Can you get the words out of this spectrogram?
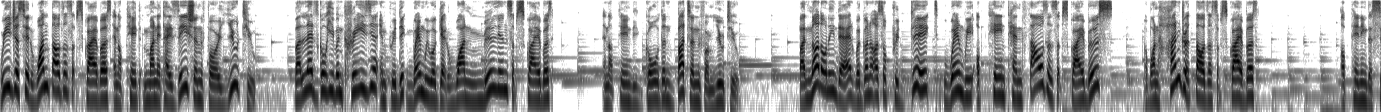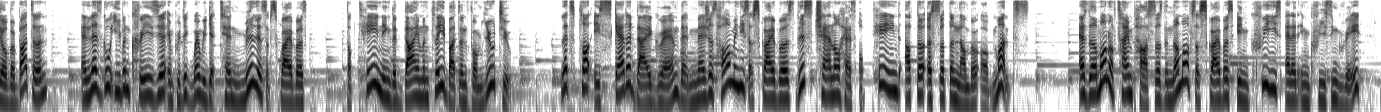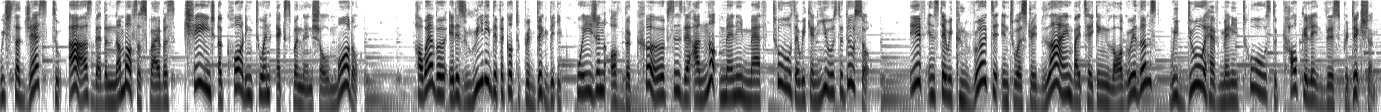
We just hit 1000 subscribers and obtained monetization for YouTube. But let's go even crazier and predict when we will get 1 million subscribers and obtain the golden button from YouTube. But not only that, we're gonna also predict when we obtain 10,000 subscribers, 100,000 subscribers, obtaining the silver button, and let's go even crazier and predict when we get 10 million subscribers, obtaining the diamond play button from YouTube. Let's plot a scatter diagram that measures how many subscribers this channel has obtained after a certain number of months. As the amount of time passes, the number of subscribers increase at an increasing rate, which suggests to us that the number of subscribers change according to an exponential model. However, it is really difficult to predict the equation of the curve since there are not many math tools that we can use to do so. If instead we convert it into a straight line by taking logarithms, we do have many tools to calculate this prediction.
